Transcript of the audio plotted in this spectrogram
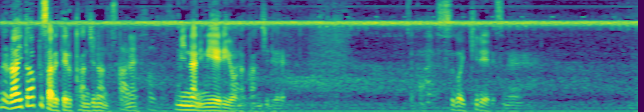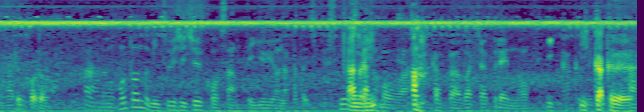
でライトアップされてる感じなんですかね、はい、みんなに見えるような感じで、あすごい綺麗ですね。なるほどあのほとんど三菱重工さんっていうような形ですね。あのい下の方はあ一角はバッチャークレーンの一角。一角。はい、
